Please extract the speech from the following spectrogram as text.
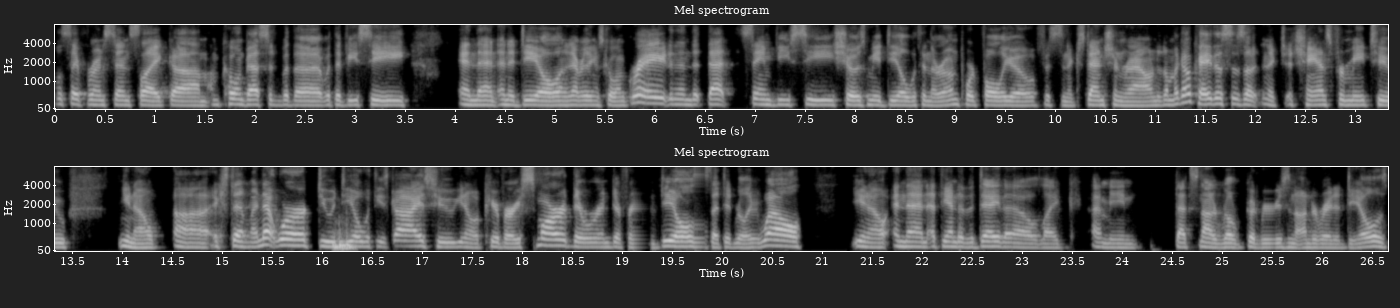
let's say for instance, like um, I'm co-invested with a with a VC and then in a deal and everything's going great and then that, that same vc shows me a deal within their own portfolio if it's an extension round and i'm like okay this is a, a chance for me to you know uh, extend my network do a deal with these guys who you know appear very smart they were in different deals that did really well you know and then at the end of the day though like i mean that's not a real good reason to underrate a deal is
